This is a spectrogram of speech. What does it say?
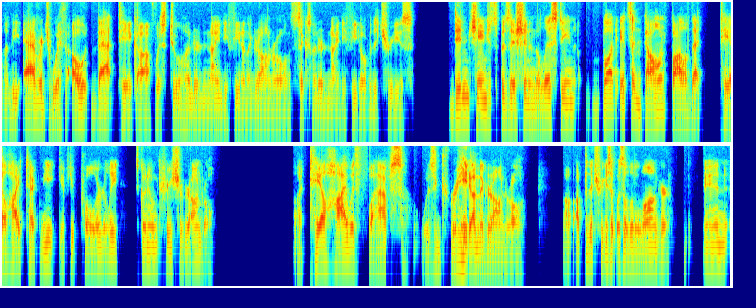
Uh, the average without that takeoff was 290 feet on the ground roll and 690 feet over the trees. Didn't change its position in the listing, but it's a downfall of that tail high technique. If you pull early, it's going to increase your ground roll. Uh, tail high with flaps was great on the ground roll. Uh, up to the trees, it was a little longer. And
